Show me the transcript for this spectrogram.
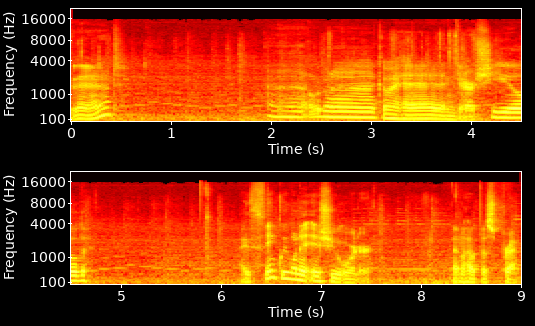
that. Uh, we're gonna go ahead and get our shield. I think we want to issue order. That'll help us prep.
